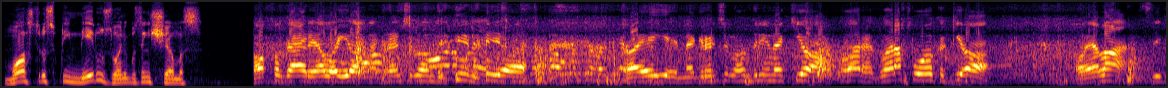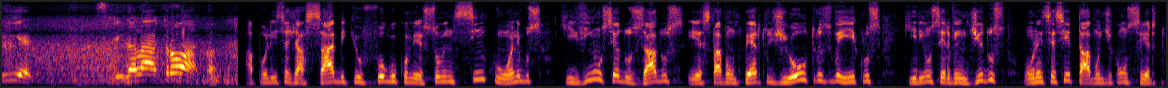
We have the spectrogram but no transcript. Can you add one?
mostra os primeiros ônibus em chamas. Olha o fogarelo aí, ó, na Grande Londrina aí, ó. Olha aí, na Grande Londrina aqui, ó, agora, agora há pouco aqui, ó. Olha lá, se lá, tropa. A polícia já sabe que o fogo começou em cinco ônibus que vinham sendo usados e estavam perto de outros veículos que iriam ser vendidos ou necessitavam de conserto.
